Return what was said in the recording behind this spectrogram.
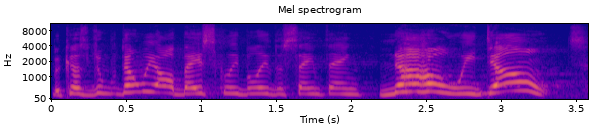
Because don't we all basically believe the same thing? No, we don't.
